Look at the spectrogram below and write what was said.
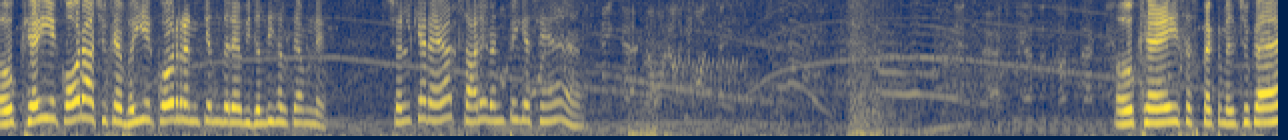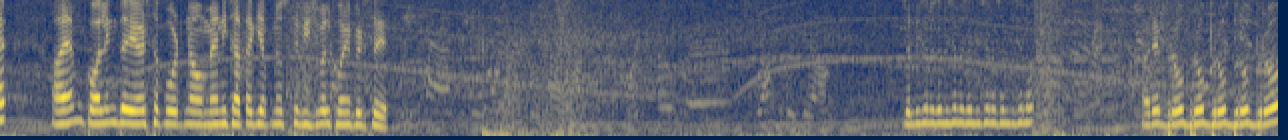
ओके एक और आ चुका है भाई एक और रन के अंदर है, अभी जल्दी चलते हैं हमने। चल क्या रहे आज सारे रन पे कैसे हैं? ओके सस्पेक्ट मिल चुका है। I am calling the air support now मैं नहीं चाहता कि अपने उससे विजुअल खोएँ फिर से। जल्दी चलो जल्दी चलो जल्दी चलो जल्दी चलो। अरे bro bro bro bro bro.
